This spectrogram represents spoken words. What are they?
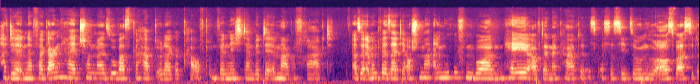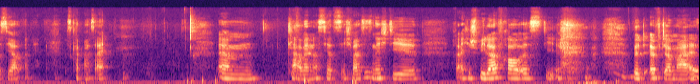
Hat er in der Vergangenheit schon mal sowas gehabt oder gekauft? Und wenn nicht, dann wird er immer gefragt. Also eventuell seid ihr auch schon mal angerufen worden, hey, auf deiner Karte ist was, das sieht so und so aus, warst du das ja oder nein? Das kann mal sein. Ähm, klar, wenn das jetzt, ich weiß es nicht, die reiche Spielerfrau ist, die wird öfter mal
